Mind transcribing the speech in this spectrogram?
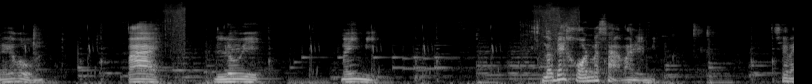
นะครับผม ไป ลุย ไม่มี เราได้ค้อนมาสามอันเองใช่ไหม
